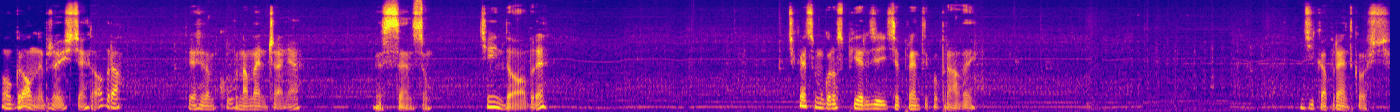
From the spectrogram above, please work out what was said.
ogromne przejście. Dobra. To ja się tam kurna męczę, nie? Bez sensu. Dzień dobry. Ciekawe, czy mogę rozpierdzielić te pręty po prawej. Dzika prędkość.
